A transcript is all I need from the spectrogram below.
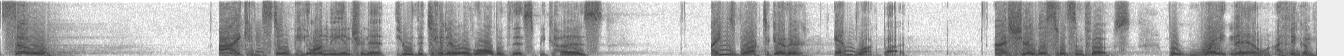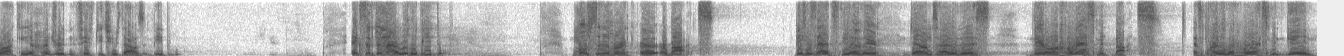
So I can still be on the internet through the tenor of all of this because I use Block Together and Blockbot. I share lists with some folks. But right now, I think I'm blocking 152,000 people. Except they're not really people. Most of them are, are, are bots. Because that's the other downside of this. There are harassment bots as part of the harassment game.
